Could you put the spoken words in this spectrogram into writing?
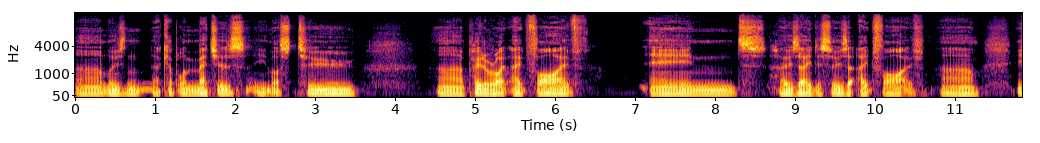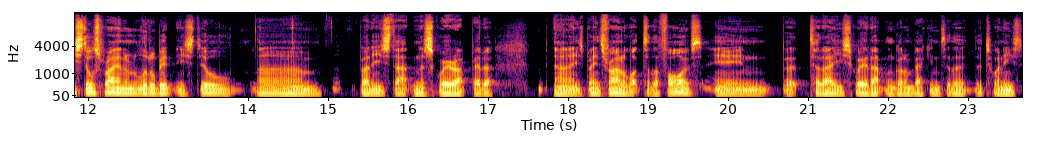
uh, losing a couple of matches. He lost to uh, Peter Wright 8 5 and Jose de Sousa 8 5. Um, he's still spraying him a little bit. He's still, um, but he's starting to square up better. Uh, he's been thrown a lot to the fives, and but today he squared up and got him back into the twenties.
